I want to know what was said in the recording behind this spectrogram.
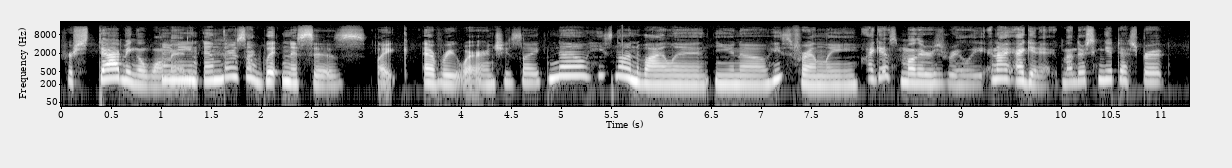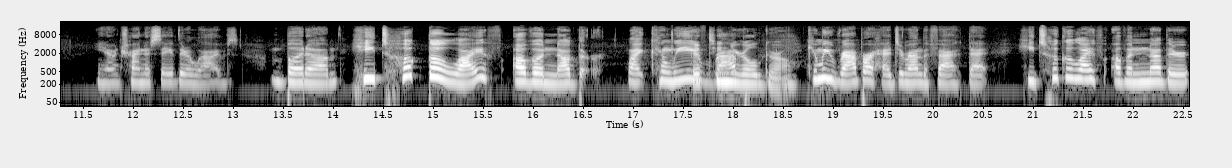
for stabbing a woman? mean, and there's a witnesses like everywhere, and she's like, "No, he's nonviolent. You know, he's friendly." I guess mothers really, and I, I get it. Mothers can get desperate, you know, trying to save their lives. But um, he took the life of another. Like, can we wrap, Fifteen-year-old girl. can we wrap our heads around the fact that he took a life of another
